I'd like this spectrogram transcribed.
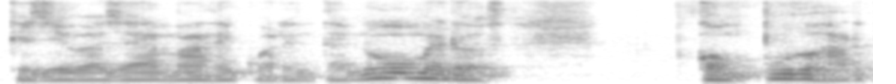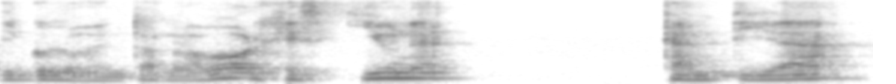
que lleva ya más de 40 números, con puros artículos en torno a Borges y una cantidad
